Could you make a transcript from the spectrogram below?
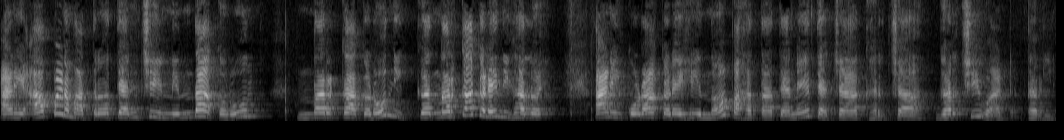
आणि आपण मात्र त्यांची निंदा करून नरकाकडून नरकाकडे निघालोय. आणि कोणाकडेही न पाहता त्याने त्याच्या घरच्या घरची वाट धरली.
